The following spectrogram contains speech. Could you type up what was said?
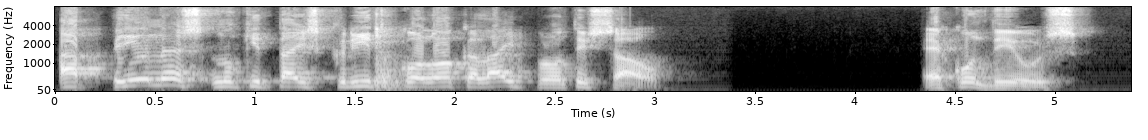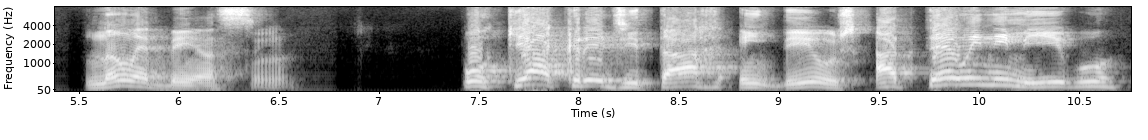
apenas no que está escrito, coloca lá e pronto, e tchau. É com Deus. Não é bem assim. Porque acreditar em Deus, até o inimigo,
